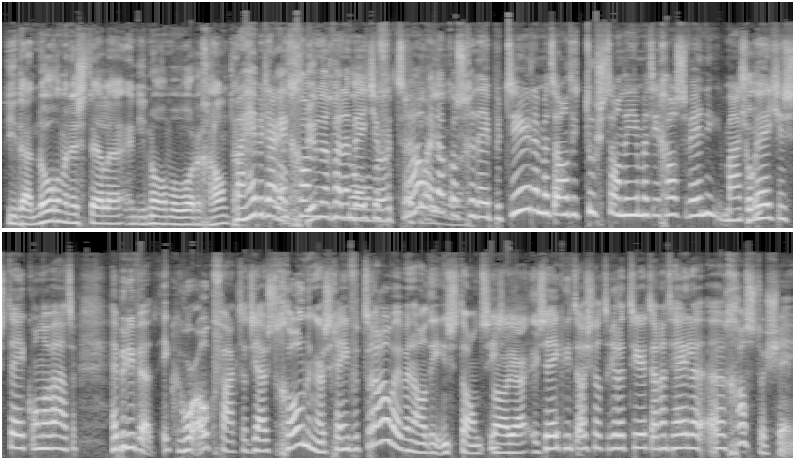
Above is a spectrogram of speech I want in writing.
die daar normen in stellen en die normen worden gehandhaafd. Maar heb je daar in Groningen nog wel een beetje vertrouwen? En ook als gedeputeerde met al die toestanden hier met die gaswinning? Ik maak een beetje een steek onder water. Hebben jullie wel, ik hoor ook vaak dat juist Groningers geen vertrouwen hebben in al die instanties. Nou ja, ik... Zeker niet als je dat relateert aan het hele uh, gasdossier.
